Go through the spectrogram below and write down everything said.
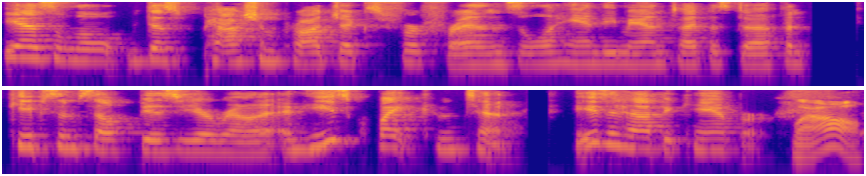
he has a little, does passion projects for friends, a little handyman type of stuff and keeps himself busy around it. And he's quite content. He's a happy camper. Wow.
